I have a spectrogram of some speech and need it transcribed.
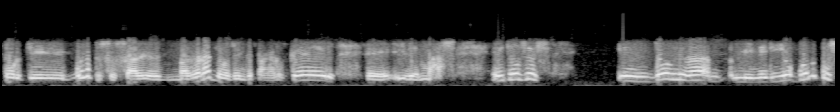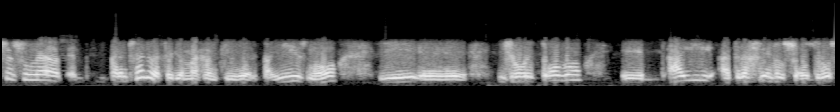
Porque, bueno, pues sale más barato, no tienen que pagar hotel eh, y demás. Entonces, ¿en dónde va minería? Bueno, pues es una, para empezar, la feria más antigua del país, ¿no? Y, eh, y sobre todo, eh, hay atrás de nosotros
